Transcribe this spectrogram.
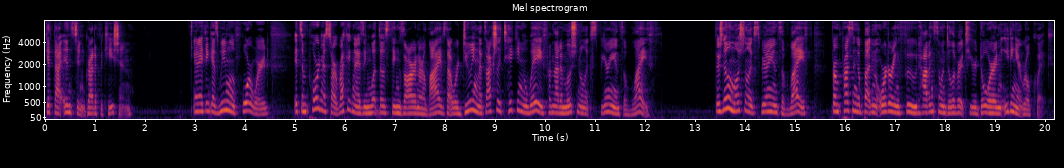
get that instant gratification. And I think as we move forward, it's important to start recognizing what those things are in our lives that we're doing that's actually taking away from that emotional experience of life. There's no emotional experience of life from pressing a button, ordering food, having someone deliver it to your door, and eating it real quick.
